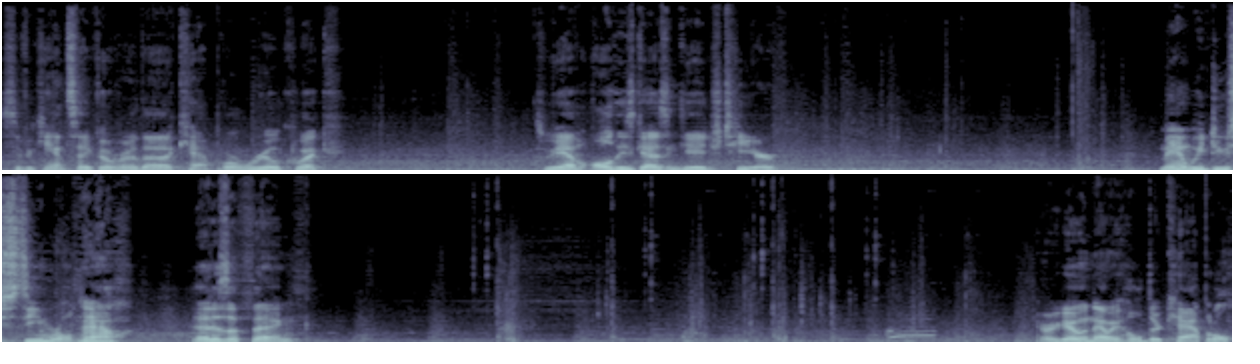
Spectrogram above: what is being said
See if we can't take over the capital real quick. So we have all these guys engaged here. Man, we do steamroll now. That is a thing. There we go, now we hold their capital.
